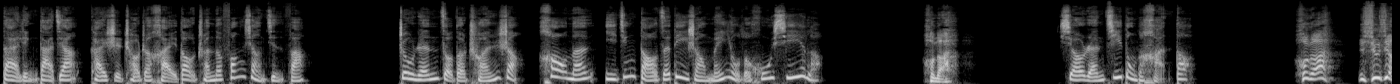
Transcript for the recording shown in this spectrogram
带领大家开始朝着海盗船的方向进发。众人走到船上，浩南已经倒在地上，没有了呼吸了。浩南，萧然激动的喊道：“浩南，你醒醒！”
